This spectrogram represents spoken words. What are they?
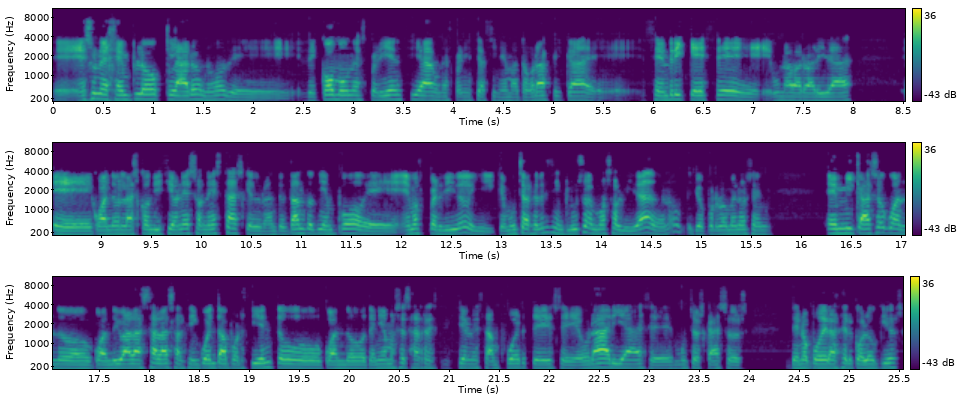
Eh, es un ejemplo claro ¿no? de, de, cómo una experiencia, una experiencia cinematográfica, eh, se enriquece una barbaridad eh, cuando las condiciones son estas que durante tanto tiempo hemos perdido y que muchas veces incluso hemos olvidado. ¿no? Yo por lo menos en, en mi caso, cuando, cuando iba a las salas al 50%, cuando teníamos esas restricciones tan fuertes, eh, horarias, en muchos casos de no poder hacer coloquios,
